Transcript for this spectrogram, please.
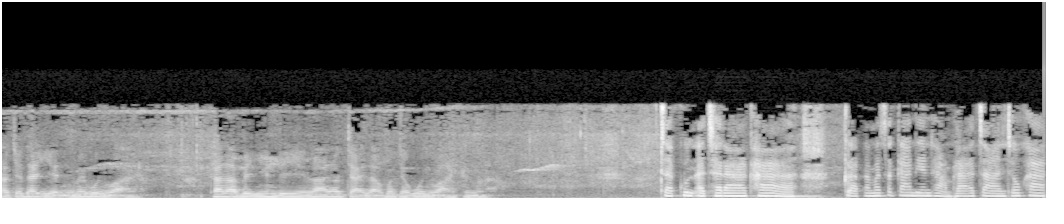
เราจะได้เย็นไม่วุ่นวาย ถ้าเราไปยินดียินร้ายแล้วใจเราก็จะวุ่นวายขึ้นมา จากคุณอัชราค่ะกลับนมัสการเรียนถามพระอาจารย์เจ้าค่ะ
